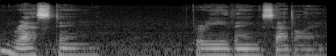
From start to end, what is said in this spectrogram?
Resting breathing, settling.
